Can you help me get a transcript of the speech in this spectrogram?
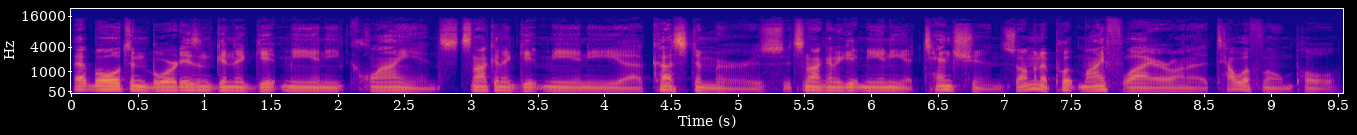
That bulletin board isn't going to get me any clients. It's not going to get me any uh, customers. It's not going to get me any attention. So I'm going to put my flyer on a telephone pole.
